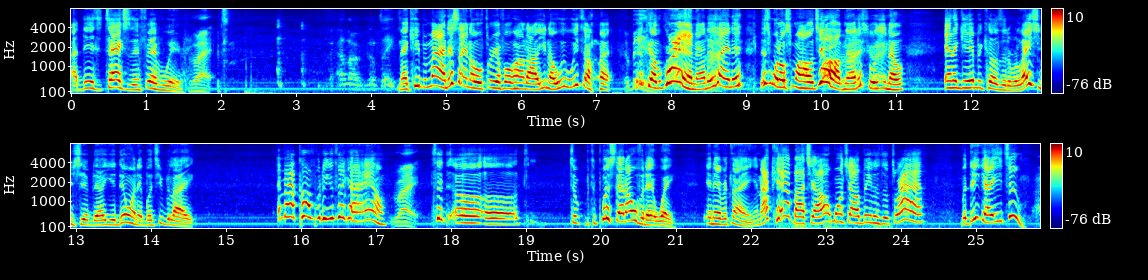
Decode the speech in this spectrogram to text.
I did your taxes in February. Right. How long it gonna take? Now keep in mind, this ain't no three or four hundred dollars. You know, we we talking about A a couple grand now. This Right. ain't this, this one no small job now. Right, This was you know, and again because of the relationship there, you're doing it, but you be like, "Am I comfortable? Do you think I am Right. to uh uh to to push that over that way and everything? And I care about y'all. I want y'all business to thrive, but they gotta eat too. I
